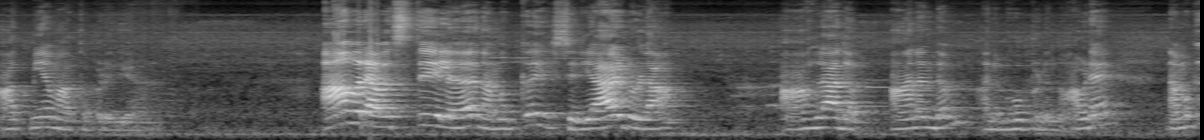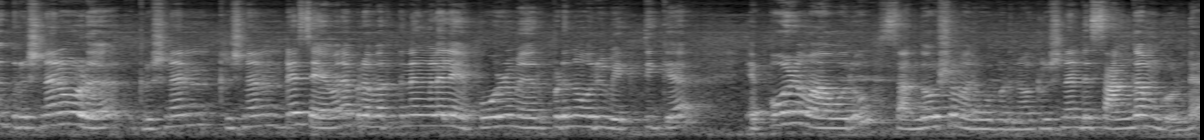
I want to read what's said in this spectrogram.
ആത്മീയമാക്കപ്പെടുകയാണ്. ആ ഒരു അവസ്ഥയിൽ നമുക്ക് ശരിയായിട്ടുള്ള ആഹ്ലാദം ആനന്ദം അനുഭവപ്പെടുന്നു. അവിടെ നമുക്ക് കൃഷ്ണനോട് കൃഷ്ണൻ കൃഷ്ണന്റെ സേവന പ്രവർത്തനങ്ങളിൽ എപ്പോഴും ഏർപ്പെടുന്ന ഒരു വ്യക്തിക്ക് എപ്പോഴും ആ ഒരു സന്തോഷം അനുഭവപ്പെടുന്നു. കൃഷ്ണന്റെ സംഘം കൊണ്ട്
